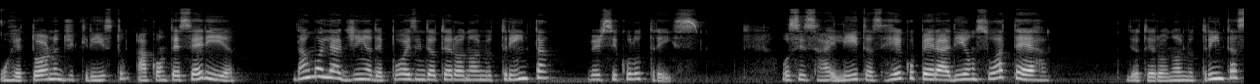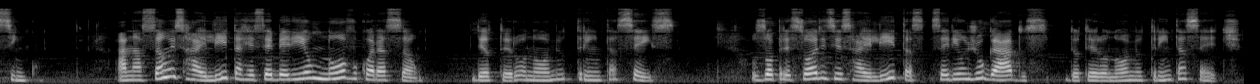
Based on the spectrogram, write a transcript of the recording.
O retorno de Cristo aconteceria. Dá uma olhadinha depois em Deuteronômio 30, versículo 3. Os israelitas recuperariam sua terra. Deuteronômio 35. A nação israelita receberia um novo coração. Deuteronômio 36. Os opressores israelitas seriam julgados. Deuteronômio 37.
